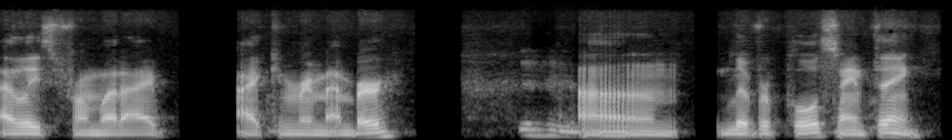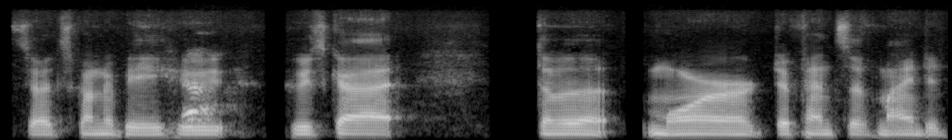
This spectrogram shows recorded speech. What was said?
at least from what I, I can remember. Mm-hmm. Um, Liverpool, same thing. So it's going to be who yeah. who's got the more defensive minded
